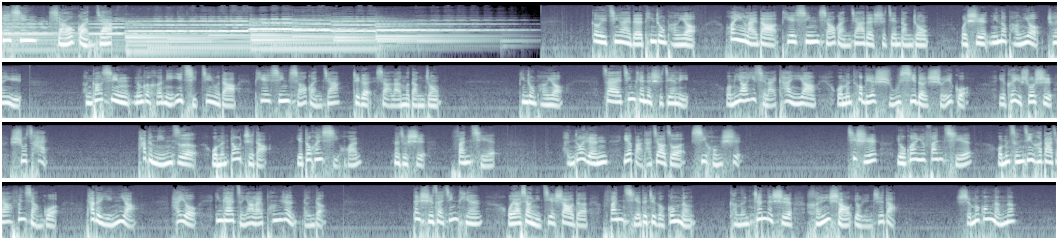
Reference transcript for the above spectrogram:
贴心小管家。各位亲爱的听众朋友，欢迎来到贴心小管家的时间当中，我是您的朋友春雨，很高兴能够和你一起进入到贴心小管家这个小栏目当中。听众朋友，在今天的时间里，我们要一起来看一样我们特别熟悉的水果，也可以说是蔬菜。它的名字我们都知道，也都很喜欢，那就是。番茄，很多人也把它叫做西红柿。其实，有关于番茄，我们曾经和大家分享过它的营养，还有应该怎样来烹饪等等。但是在今天，我要向你介绍的番茄的这个功能，可能真的是很少有人知道。什么功能呢？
